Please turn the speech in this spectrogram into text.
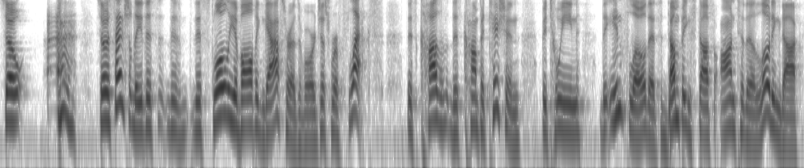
So, so essentially, this, this, this slowly evolving gas reservoir just reflects this, this competition between the inflow that's dumping stuff onto the loading dock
